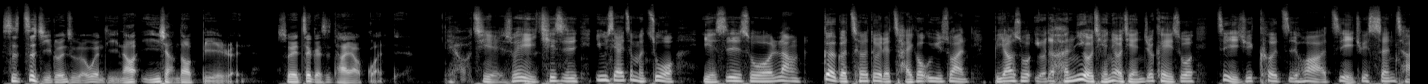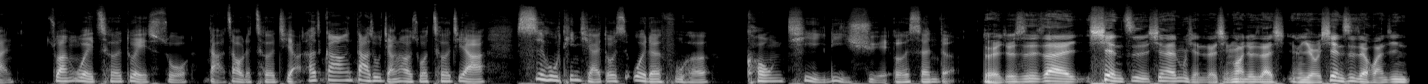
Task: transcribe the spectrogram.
是自己轮组的问题，然后影响到别人，所以这个是他要管的。了解，所以其实 UCI 这么做也是说，让各个车队的采购预算，不要说有的很有钱，有钱就可以说自己去客制化，自己去生产专为车队所打造的车架。他刚刚大叔讲到说，车架似乎听起来都是为了符合空气力学而生的。对，就是在限制现在目前的情况，就是在有限制的环境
